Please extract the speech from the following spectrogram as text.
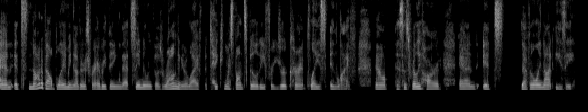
And it's not about blaming others for everything that seemingly goes wrong in your life, but taking responsibility for your current place in life. Now, this is really hard and it's definitely not easy.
